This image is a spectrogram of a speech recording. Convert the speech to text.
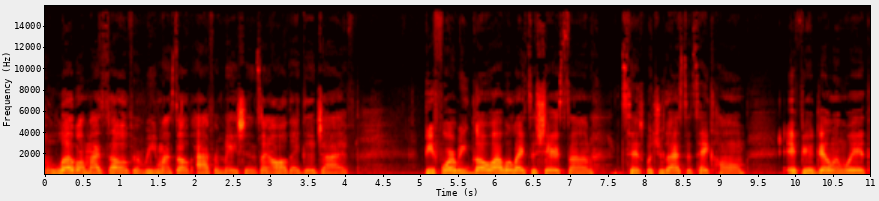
love on myself and read myself affirmations and all that good jive. Before we go, I would like to share some tips with you guys to take home if you're dealing with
